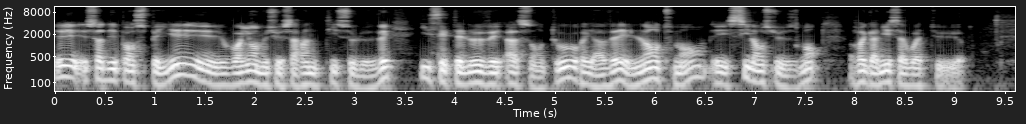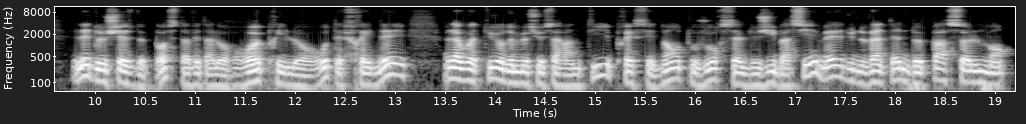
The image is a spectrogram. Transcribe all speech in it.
et sa dépense payée, voyant M. Saranti se lever, il s'était levé à son tour et avait lentement et silencieusement regagné sa voiture. Les deux chaises de poste avaient alors repris leur route effrénée, la voiture de M. Saranti précédant toujours celle de Gibassier, mais d'une vingtaine de pas seulement.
